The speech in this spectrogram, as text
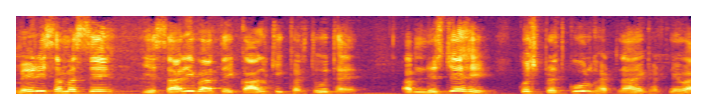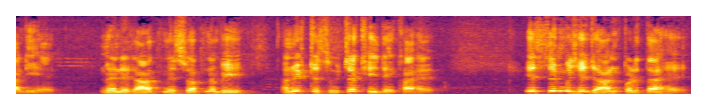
मेरी समझ से ये सारी बातें काल की करतूत है। अब निश्चय ही कुछ प्रतिकूल घटनाएँ घटने वाली है। मैंने रात में स्वप्न भी अनिष्ट सूचक ही देखा है। इससे मुझे जान पड़ता है,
